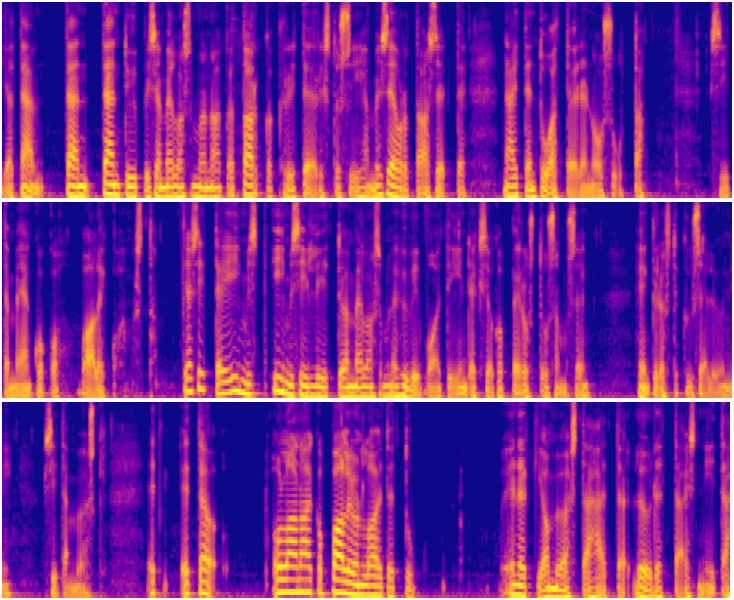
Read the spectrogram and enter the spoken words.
ja tämän, tämän, tämän tyyppisiä. Meillä on semmoinen aika tarkka kriteeristö siihen. Me seurataan sitten näiden tuotteiden osuutta – siitä meidän koko valikoimasta. Ja sitten ihmis, ihmisiin liittyen meillä on semmoinen hyvinvointiindeksi, joka perustuu semmoiseen henkilöstökyselyyn, niin sitä myöskin. Et, että ollaan aika paljon laitettu energiaa myös tähän, että löydettäisiin niitä,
